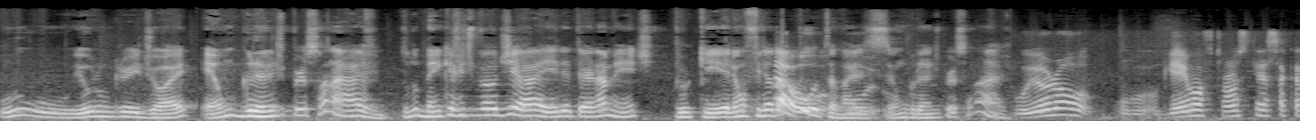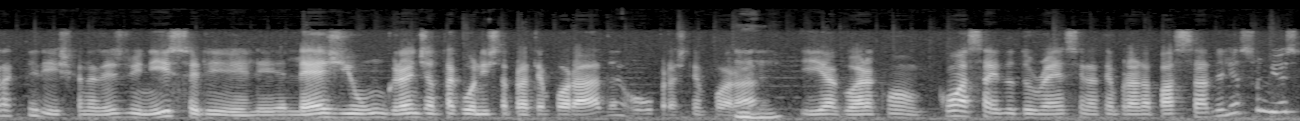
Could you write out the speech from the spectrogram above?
o, o Euron Greyjoy é um grande personagem. Tudo bem que a gente vai odiar ele eternamente, porque ele é um filho é, da puta, o, mas o, é um grande personagem. O Euron, o Game of Thrones tem essa característica, né? Desde o início ele, ele elege um grande antagonista pra temporada, ou para as temporadas, uhum. e agora com, com a saída do Ramsay na temporada passada, ele assumiu esse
